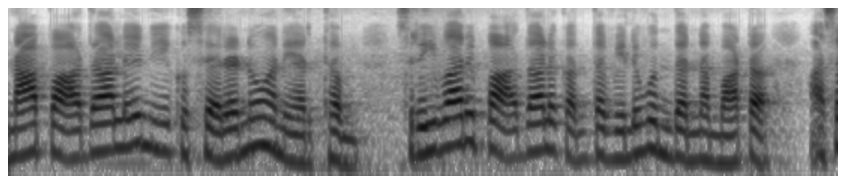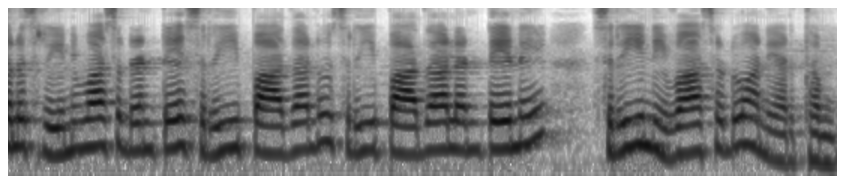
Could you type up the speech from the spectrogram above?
నా పాదాలే నీకు శరణు అని అర్థం. శ్రీవారి పాదాలకు అంత విలువ ఉందన్నమాట అసలు శ్రీనివాసుడంటే శ్రీ పాదాలు శ్రీ పాదాలంటేనే శ్రీనివాసుడు అని అర్థం.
